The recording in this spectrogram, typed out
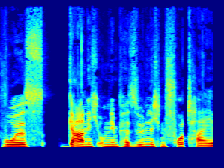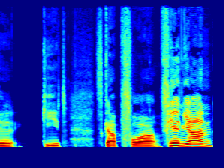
wo es gar nicht um den persönlichen Vorteil geht. Es gab vor vielen Jahren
